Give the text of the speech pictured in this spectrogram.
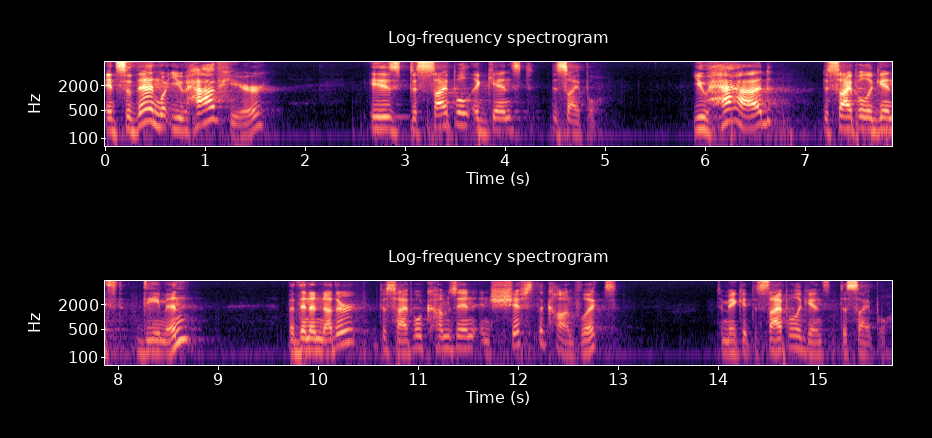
And so then what you have here is disciple against disciple. You had disciple against demon, but then another disciple comes in and shifts the conflict to make it disciple against disciple.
